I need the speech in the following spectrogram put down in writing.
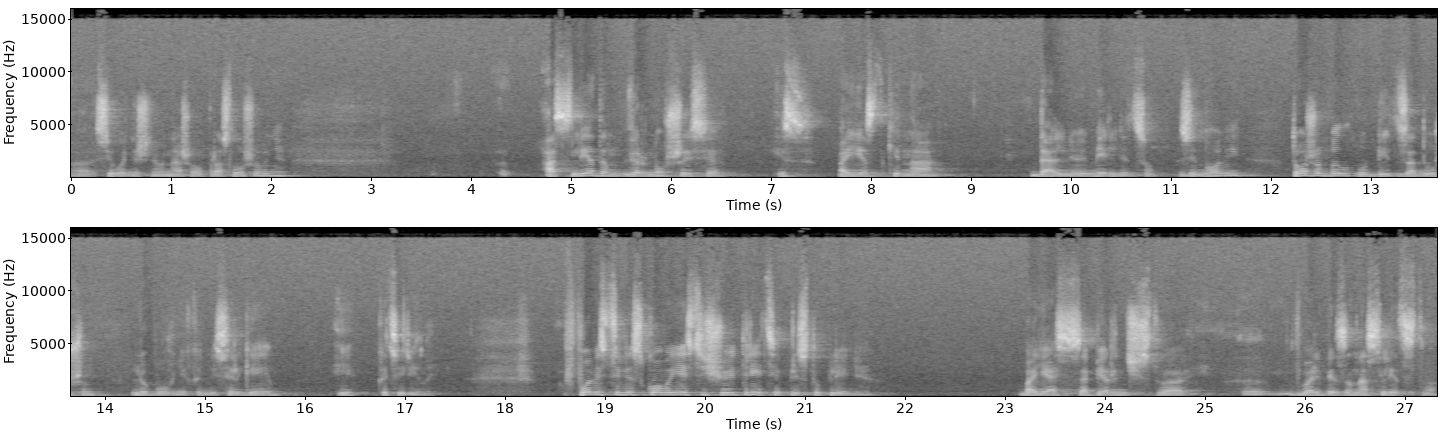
э, сегодняшнего нашего прослушивания. А следом вернувшийся из поездки на дальнюю мельницу Зиновий тоже был убит, задушен любовниками Сергеем и Катериной. В повести Лескова есть еще и третье преступление. Боясь соперничества э, в борьбе за наследство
